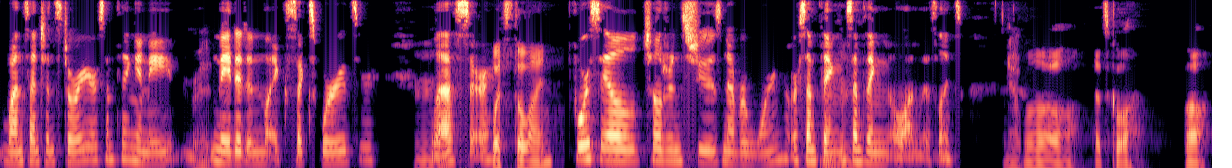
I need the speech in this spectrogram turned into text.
one sentence story or something, and he Right. made it in like six words or Mhm. less, or What's the line? for sale children's shoes never worn, or something, Mhm. something along those lines. Yeah. Oh, that's cool. Wow.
